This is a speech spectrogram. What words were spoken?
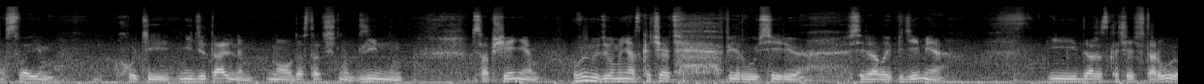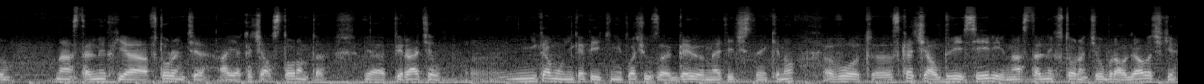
э, своим, хоть и не детальным, но достаточно длинным сообщением, вынудил меня скачать первую серию сериала «Эпидемия» и даже скачать вторую. На остальных я в торренте, а я качал с торрента, я пиратил, э, никому ни копейки не плачу за говенное отечественное кино. Вот, э, скачал две серии, на остальных в торренте убрал галочки.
